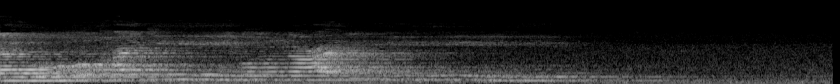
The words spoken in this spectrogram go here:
Senhor.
